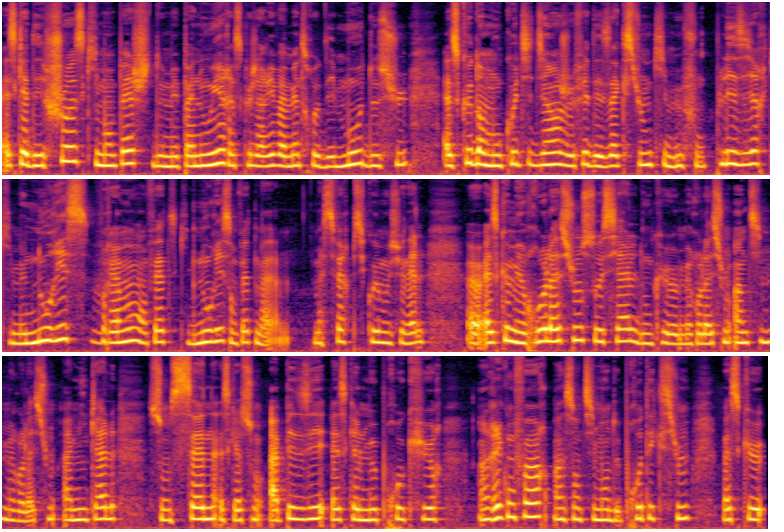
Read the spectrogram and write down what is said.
Est-ce qu'il y a des choses qui m'empêchent de m'épanouir? Est-ce que j'arrive à mettre des mots dessus? Est-ce que dans mon quotidien je fais des actions qui me font plaisir, qui me nourrissent vraiment en fait, qui nourrissent en fait ma, ma sphère psycho-émotionnelle euh, Est-ce que mes relations sociales, donc euh, mes relations intimes, mes relations amicales sont saines? Est-ce qu'elles sont apaisées? Est-ce qu'elles me procurent un réconfort, un sentiment de protection, parce que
